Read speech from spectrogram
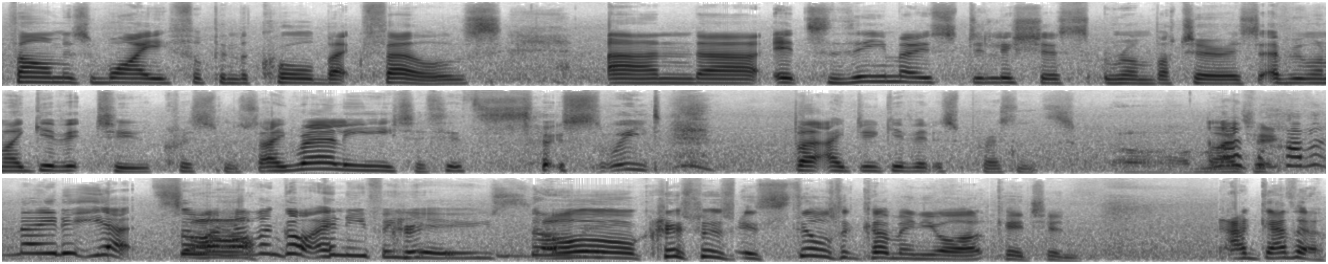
farmer's wife up in the Caldbeck Fells. And uh, it's the most delicious rum butter as everyone I give it to Christmas. I rarely eat it, it's so sweet. but I do give it as presents. Oh, I haven't made it yet, so I Oh. haven't got any for you. Sorry. Oh, Christmas is still to come in your kitchen. I gather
